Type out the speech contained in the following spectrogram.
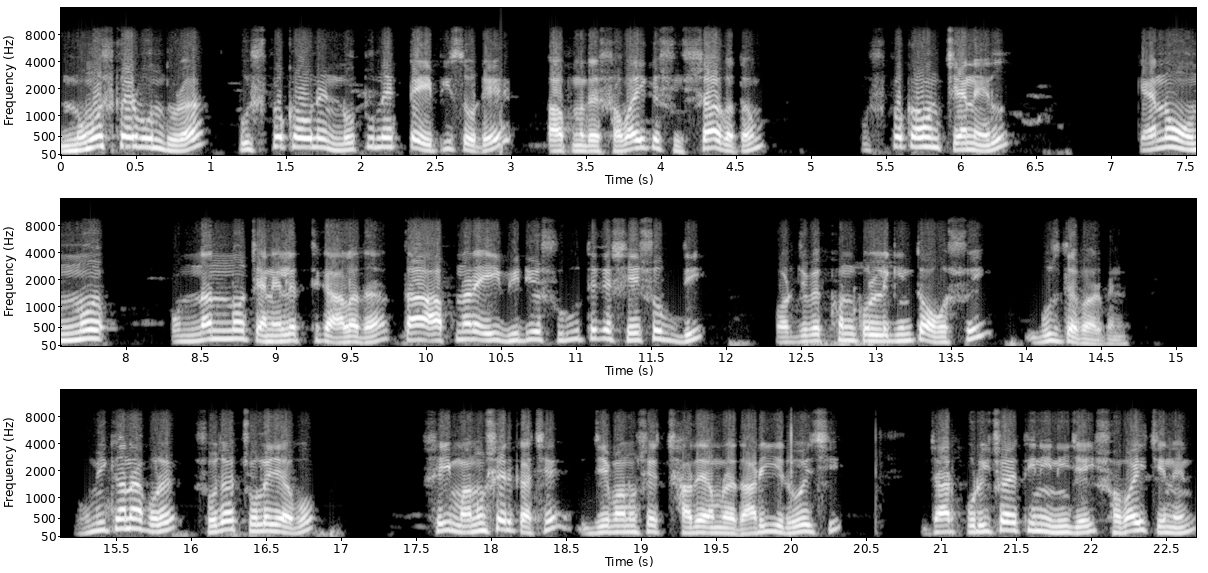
নমস্কার বন্ধুরা পুষ্পকাহনের নতুন একটা এপিসোডে আপনাদের সবাইকে সুস্বাগতম। পুষ্পকাহন চ্যানেল কেন অন্য, অন্যান্য চ্যানেলের থেকে আলাদা, তা আপনারা এই ভিডিও শুরু থেকে শেষ অবধি পর্যবেক্ষণ করলে কিন্তু অবশ্যই বুঝতে পারবেন। ভূমিকা না করে সোজা চলে যাব সেই মানুষের কাছে, যে মানুষের ছাদে আমরা দাঁড়িয়ে রয়েছি, যার পরিচয় তিনি নিজেই সবাই চেনেন,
